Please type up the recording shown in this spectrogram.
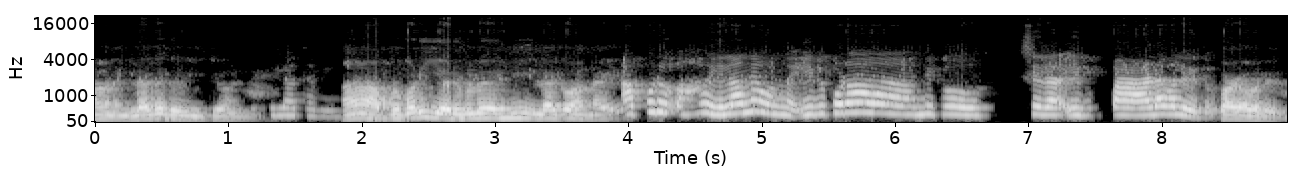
అవును ఇలాగే తవ్వించామండి. ఇలా అప్పుడు కూడా ఈ అరుగులు అన్ని ఇలాగే ఉన్నాయి. అప్పుడు ఇలానే ఉన్నాయి. ఇవి కూడా మీకు ఇవి పాడవలేదు. పడవలేదు.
